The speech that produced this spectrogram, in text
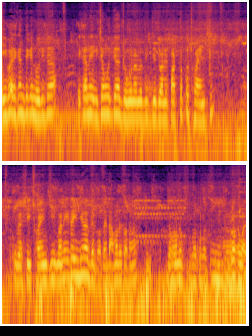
এইবার এখান থেকে নদীটা এখানে ইচামতি আর যমুনা নদীর যে জলের পার্থক্য ছয় ইঞ্চি। এবার সেই ছয় ইঞ্চি মানে এটা ইঞ্জিনিয়ারদের কথা এটা আমাদের কথা না। যখন গতবার।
